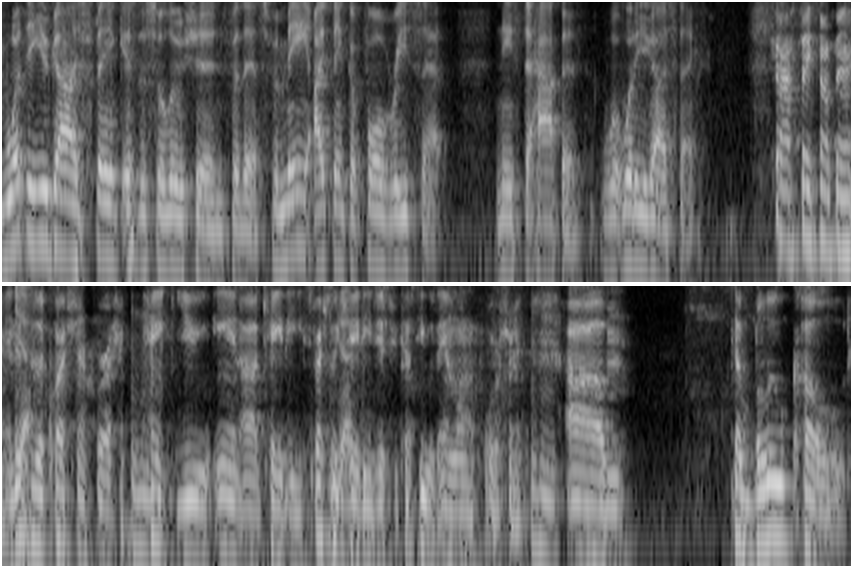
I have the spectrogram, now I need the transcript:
What do you guys think is the solution for this? For me, I think a full reset needs to happen. What, what do you guys think? Can I say something? And this Yeah. is a question for Hank, you, and uh, KD, especially Okay. KD, just because he was in law enforcement. Mhm. Um, the blue code.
